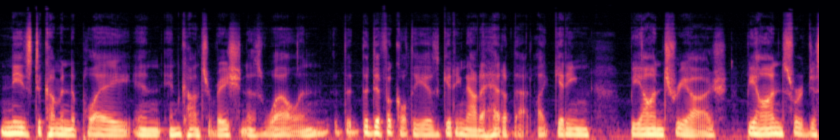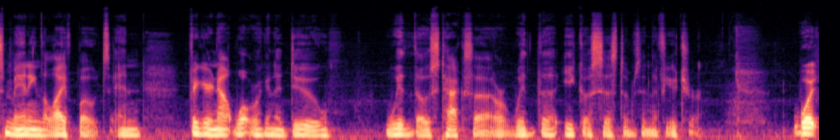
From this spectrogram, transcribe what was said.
needs to come into play in, in conservation as well. And the, the difficulty is getting out ahead of that, like getting beyond triage, beyond sort of just manning the lifeboats and figuring out what we're going to do with those taxa or with the ecosystems in the future. What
